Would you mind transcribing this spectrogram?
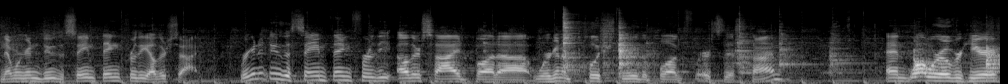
And then we're gonna do the same thing for the other side. We're gonna do the same thing for the other side, but uh, we're gonna push through the plug first this time. And while we're over here,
